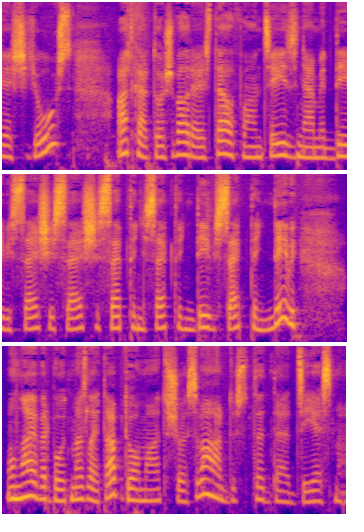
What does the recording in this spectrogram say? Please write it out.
tieši jūs. Atkārtošu vēlreiz telefons īziņām ir 266 77 272, un lai varbūt mazliet apdomātu šos vārdus, tad dziesma.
